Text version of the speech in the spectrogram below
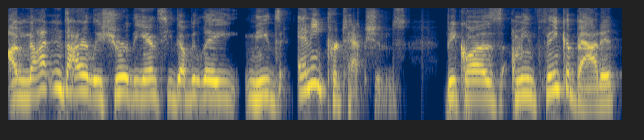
I'm not entirely sure the NCAA needs any protections because I mean think about it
